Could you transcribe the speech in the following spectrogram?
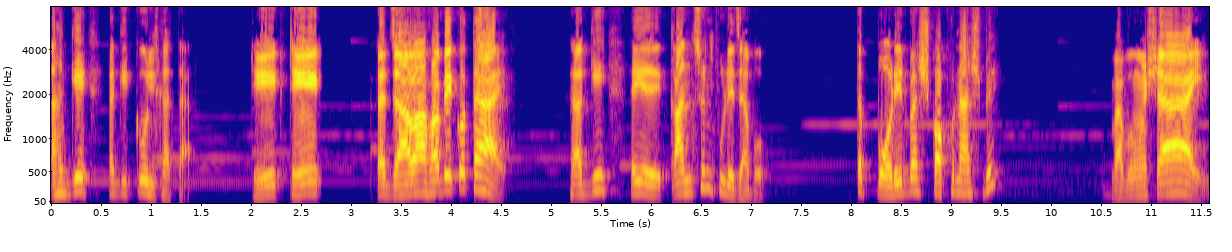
আগে আগে কলকাতা। ঠিক ঠিক। তা যাওয়া হবে কোথায়? আগে কাঞ্চনপুরে যাব। তা পরের বাস কখন আসবে? বাবু মশাই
